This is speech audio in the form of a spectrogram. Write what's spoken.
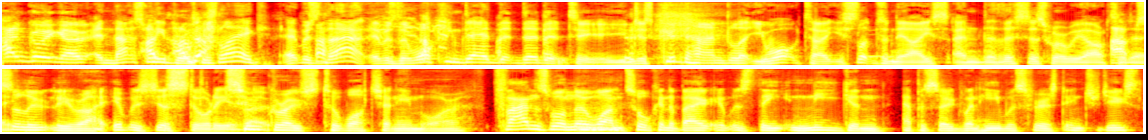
I'm going out, and that's when he broke his leg. It was that. It was The Walking Dead that did it to you. You just couldn't handle it. You walked out. You slipped in the ice, and this is where we are today. Absolutely right. It was just story too gross to watch anymore. Fans will know what I'm talking about. It was the Negan episode when he was first introduced.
